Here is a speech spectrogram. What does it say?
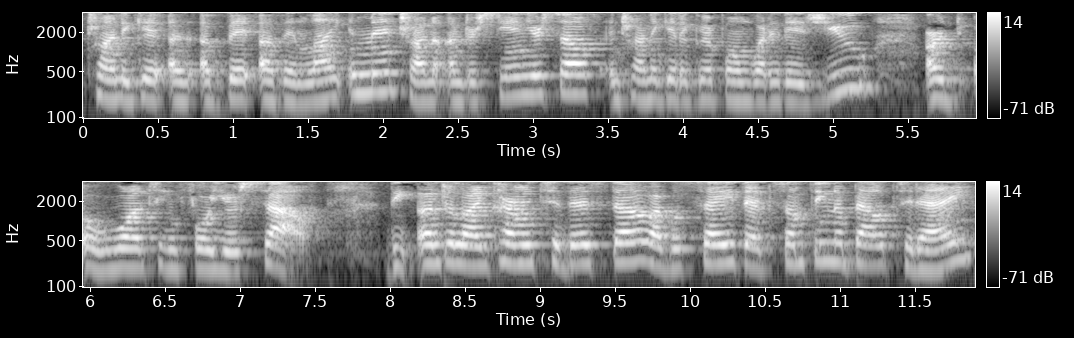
trying to get a, a bit of enlightenment, trying to understand yourself, and trying to get a grip on what it is you are, are wanting for yourself. The underlying current to this, though, I will say that something about today,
